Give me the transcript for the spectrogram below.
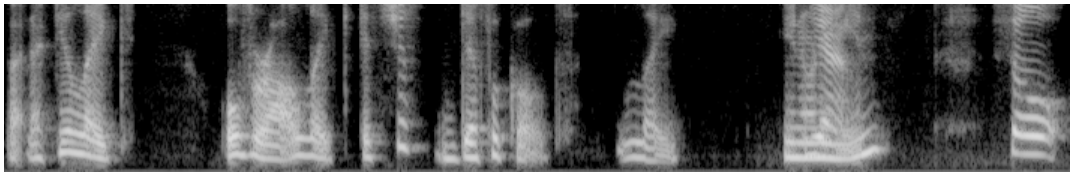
but i feel like overall like it's just difficult like you know yeah. what i mean so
